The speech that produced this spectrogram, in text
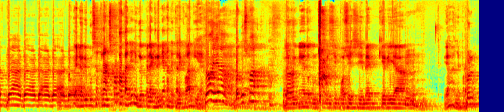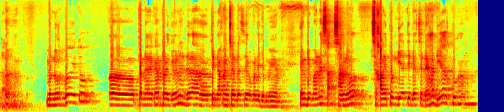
ada ada ada ada ada. Oke, dari bursa transfer katanya juga Pellegrini akan ditarik lagi ya. Oh iya, bagus Pak. Pellegrini untuk mengisi posisi back kiri yang ya hanya Hmm. Men- perawatan. menurut gue itu eh, penarikan Pellegrini adalah eh, tindakan cerdas dari manajemen yang di mana Sa- Sandro sekalipun dia tidak cedera dia kurang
